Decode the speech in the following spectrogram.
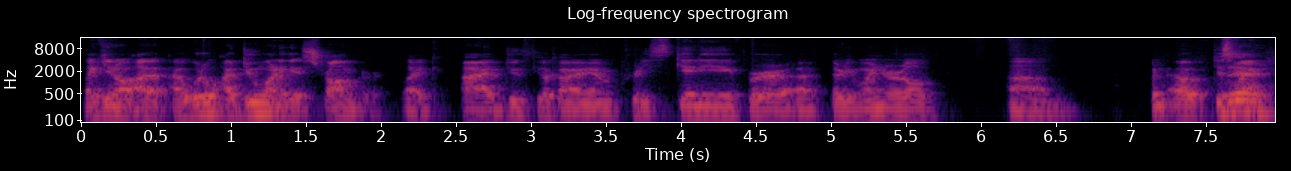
like you know, I, I would I do want to get stronger. Like I do feel like I am pretty skinny for a 31 year old. Um, but uh, just by,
